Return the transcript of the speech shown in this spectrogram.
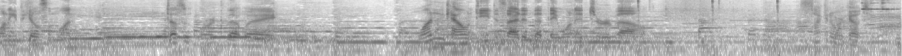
wanting to kill someone. It doesn't work that way. One county decided that they wanted to rebel. It's not gonna work out too well.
